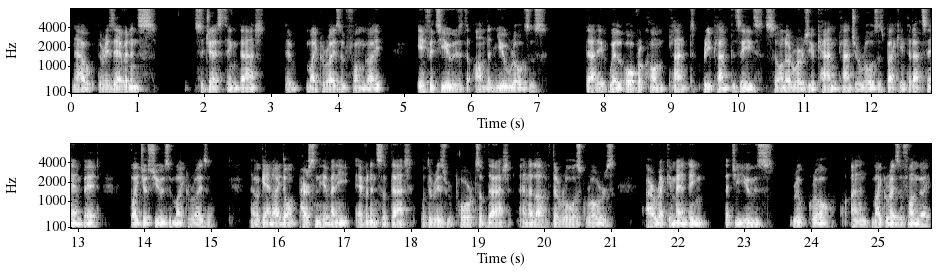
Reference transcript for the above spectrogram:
Now, there is evidence suggesting that the mycorrhizal fungi, if it's used on the new roses, that it will overcome plant replant disease. So in other words, you can plant your roses back into that same bed by just using mycorrhizal. Now again, I don't personally have any evidence of that, but there is reports of that, and a lot of the rose growers are recommending that you use root grow and mycorrhizal fungi.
